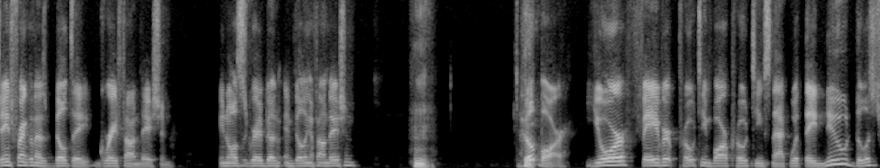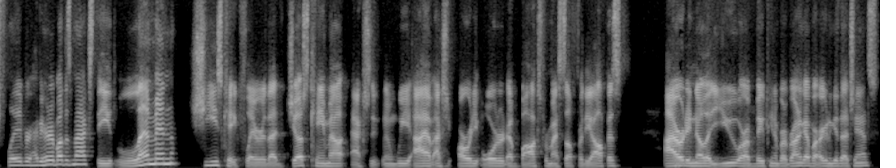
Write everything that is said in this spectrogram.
James Franklin has built a great foundation. You know, what else is great in building a foundation. Hmm. Built Bar your favorite protein bar protein snack with a new delicious flavor. Have you heard about this, Max? The lemon cheesecake flavor that just came out. Actually, and we I have actually already ordered a box for myself for the office. I already know that you are a big peanut butter brownie guy, but are you gonna get that chance?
